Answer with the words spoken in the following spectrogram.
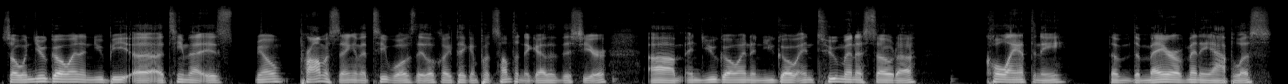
So when you go in and you beat a, a team that is you know promising, and the T Wolves they look like they can put something together this year, um, and you go in and you go into Minnesota, Cole Anthony, the the mayor of Minneapolis,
